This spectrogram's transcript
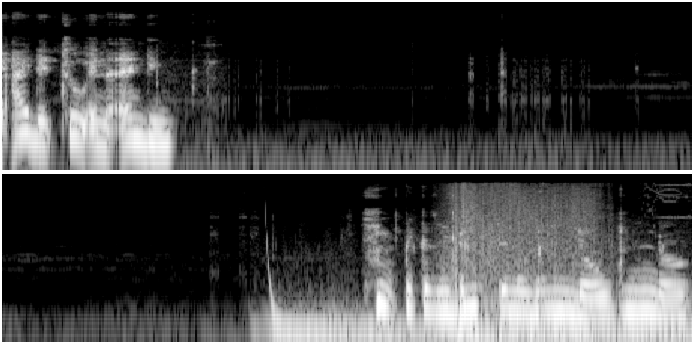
Yeah, I did too in the ending. because we jumped in the window, window.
